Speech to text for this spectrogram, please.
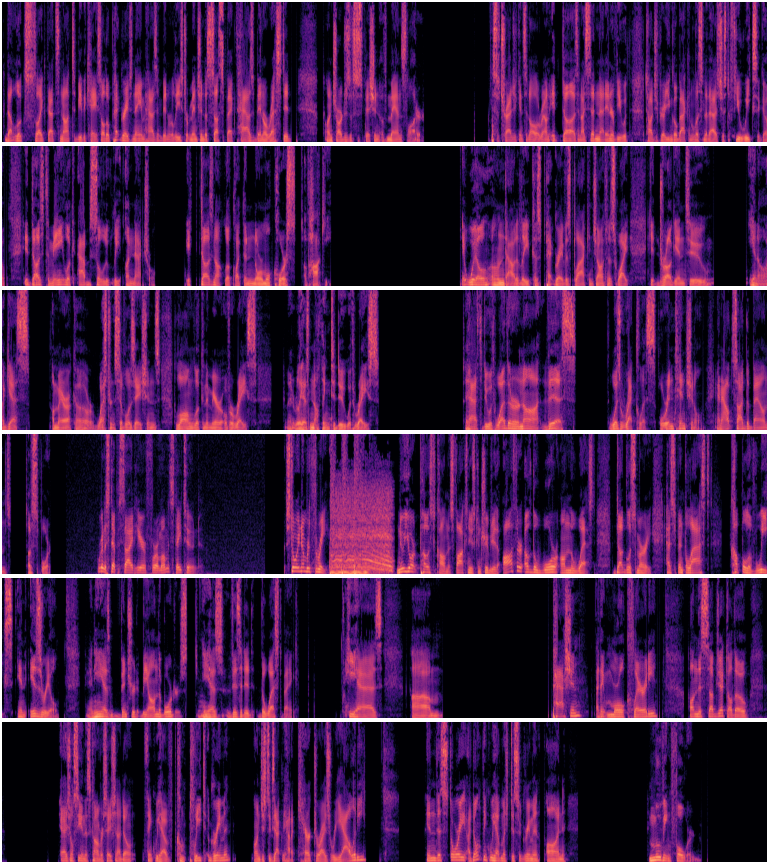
that looks like that's not to be the case. Although Petgrave's name hasn't been released or mentioned, a suspect has been arrested on charges of suspicion of manslaughter. It's a tragic incident all around. It does. And I said in that interview with Todd Shapiro, you can go back and listen to that. It's just a few weeks ago. It does to me look absolutely unnatural. It does not look like the normal course of hockey. It will undoubtedly because Petgrave is black and Johnson is white get drug into, you know, I guess America or Western civilizations long look in the mirror over race. It really has nothing to do with race. It has to do with whether or not this was reckless or intentional and outside the bounds of sport. We're going to step aside here for a moment. Stay tuned. Story number three. New York Post columnist, Fox News contributor, the author of The War on the West, Douglas Murray, has spent the last couple of weeks in Israel and he has ventured beyond the borders. He has visited the West Bank. He has um, passion, I think moral clarity on this subject, although as you'll see in this conversation, I don't think we have complete agreement on just exactly how to characterize reality in this story. I don't think we have much disagreement on moving forward.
